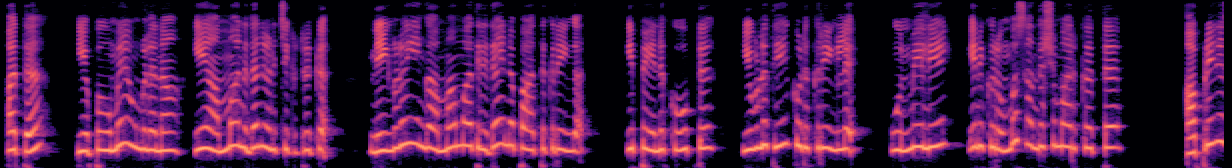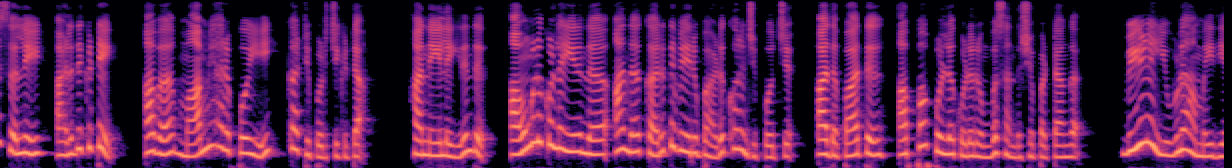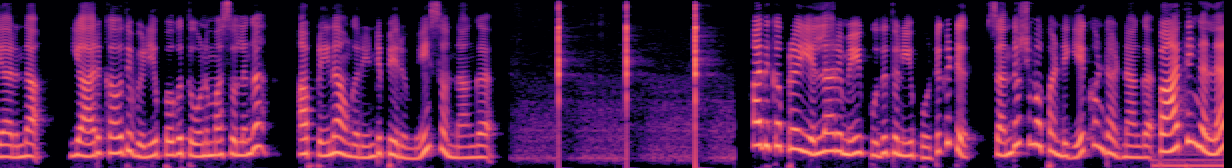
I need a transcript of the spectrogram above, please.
அத்த எப்பவுமே உங்களை நான் என் அம்மான்னு தான் நினைச்சுக்கிட்டு இருக்கேன். நீங்களும் எங்க அம்மா மாதிரி தான் என்ன பாத்துக்கிறீங்க. இப்ப என்ன கூப்பிட்டு இவ்வளோத்தையும் கொடுக்குறீங்களே உண்மையிலேயே எனக்கு ரொம்ப சந்தோஷமா இருக்கு அத்த. அப்படின்னு சொல்லி அழுதுகிட்டே அவ மாமியார போய் கட்டி பிடிச்சுக்கிட்டா. அன்னையில இருந்து அவங்களுக்குள்ள இருந்த அந்த கருத்து வேறுபாடு குறைஞ்சு போச்சு. அத பார்த்து அப்பா புள்ள கூட ரொம்ப சந்தோஷப்பட்டாங்க. வீடு இவ்வளோ அமைதியா இருந்தா யாருக்காவது வெளிய போக தோணுமா சொல்லுங்க அப்படின்னு அவங்க ரெண்டு பேருமே சொன்னாங்க. அதுக்கப்புறம் எல்லாருமே புது துணியை போட்டுக்கிட்டு சந்தோஷமா பண்டிகையை கொண்டாடினாங்க. பாத்தீங்கல்ல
